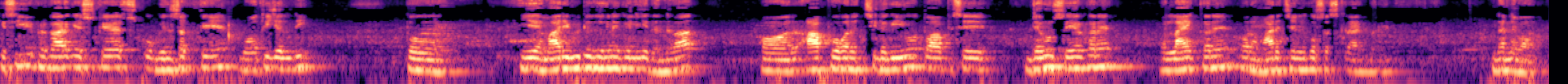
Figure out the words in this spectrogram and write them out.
किसी भी प्रकार के स्क्वेयर्स को गिन सकते हैं बहुत ही जल्दी। तो ये हमारी वीडियो देखने के लिए धन्यवाद। और आपको अगर अच्छी लगी हो तो आप इसे ज़रूर शेयर करें और लाइक करें और हमारे चैनल को सब्सक्राइब करें। धन्यवाद।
